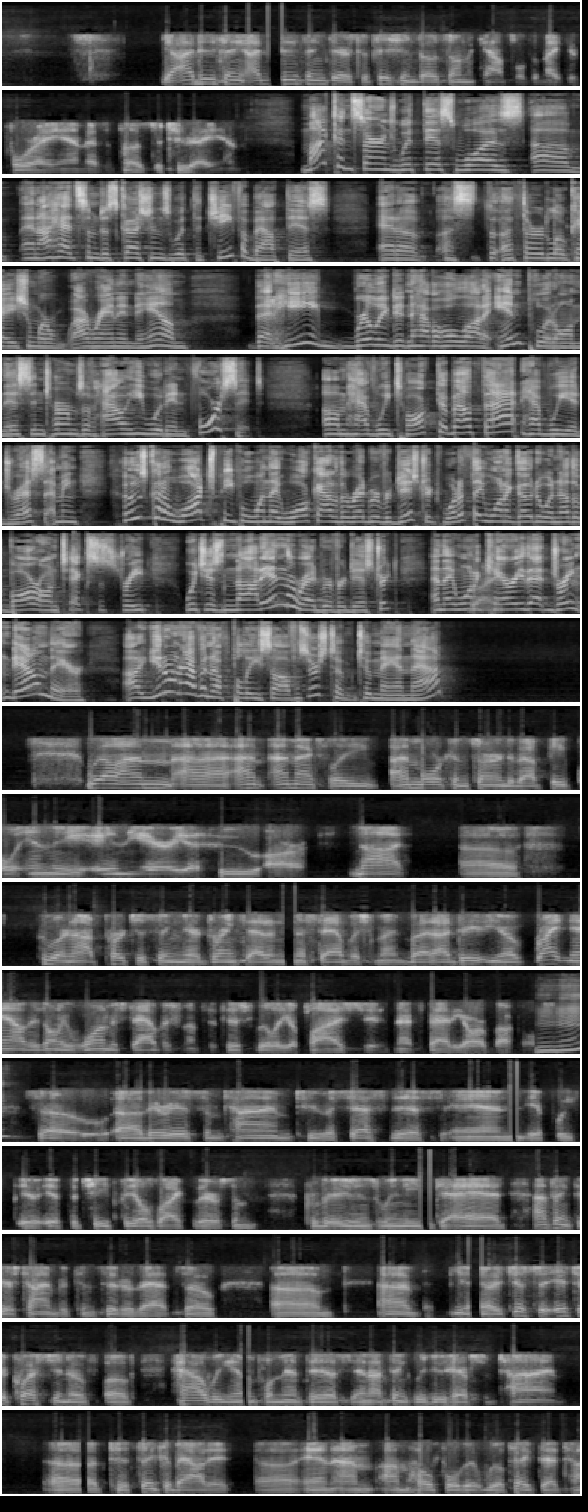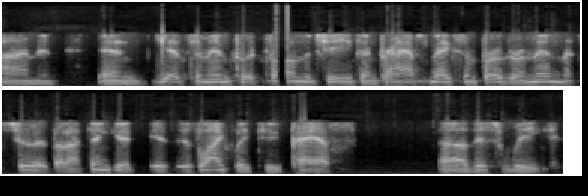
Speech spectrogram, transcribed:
Yeah, I do think I do think there are sufficient votes on the council to make it 4 a.m. as opposed to 2 a.m. My concerns with this was, um, and I had some discussions with the chief about this at a a third location where I ran into him, that he really didn't have a whole lot of input on this in terms of how he would enforce it. Um, have we talked about that? Have we addressed? I mean, who's going to watch people when they walk out of the Red River District? What if they want to go to another bar on Texas Street, which is not in the Red River District, and they want Right. to carry that drink down there? Uh, you don't have enough police officers to, to man that. Well, I'm uh, I'm I'm actually I'm more concerned about people in the in the area who are not uh, who are not purchasing their drinks at an establishment. But I do, you know, right now there's only one establishment that this really applies to, and that's Fatty Arbuckle. Mm-hmm. So uh, there is some time to assess this, and if we if the chief feels like there's some provisions we need to add, I think there's time to consider that. So, um, uh, you know, it's just a, it's a question of, of how we implement this, and I think we do have some time uh, to think about it. Uh, and I'm I'm hopeful that we'll take that time and and get some input from the chief and perhaps make some further amendments to it. But I think it, it is likely to pass uh, this week.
